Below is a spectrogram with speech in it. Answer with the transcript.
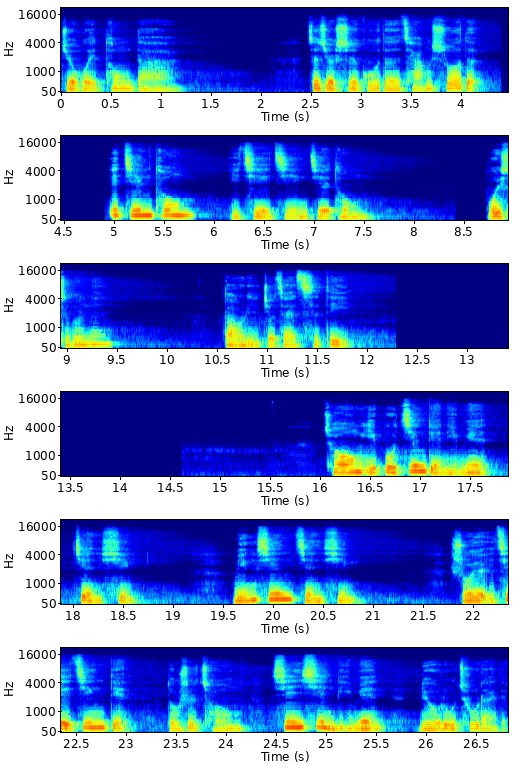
就会通达。这就是古德常说的“一经通，一切经皆通”。为什么呢？道理就在此地。从一部经典里面见性，明心见性。所有一切经典都是从心性里面流露出来的，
